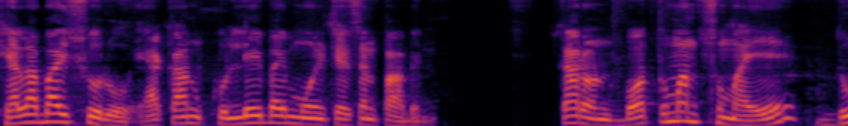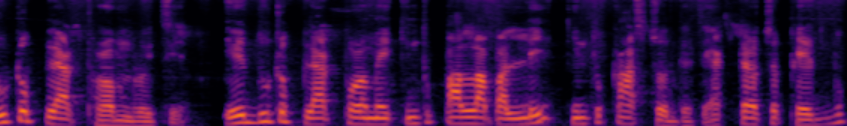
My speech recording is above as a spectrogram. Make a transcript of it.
খেলা বাই শুরু অ্যাকাউন্ট খুললেই বাই মনিটাইজেশন পাবেন। কারণ বর্তমান সময়ে দুটো প্ল্যাটফর্ম রয়েছে। এই দুটো প্ল্যাটফর্মে কিন্তু পাল্লা পাল্লাপাল্লি কিন্তু কাজ চলতেছে। একটা হচ্ছে ফেসবুক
